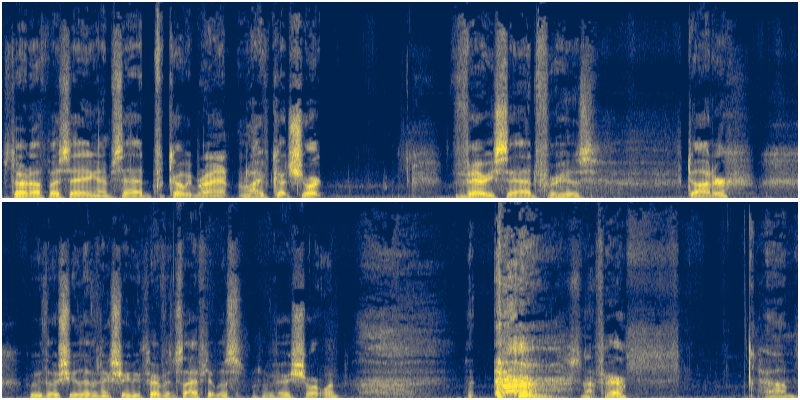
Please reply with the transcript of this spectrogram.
start off by saying I'm sad for Kobe Bryant. Life cut short. Very sad for his daughter, who, though she lived an extremely privileged life, it was a very short one. it's not fair. Um,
